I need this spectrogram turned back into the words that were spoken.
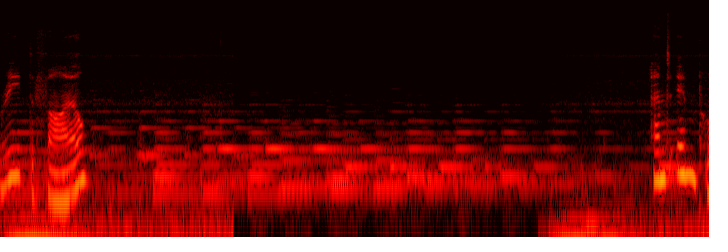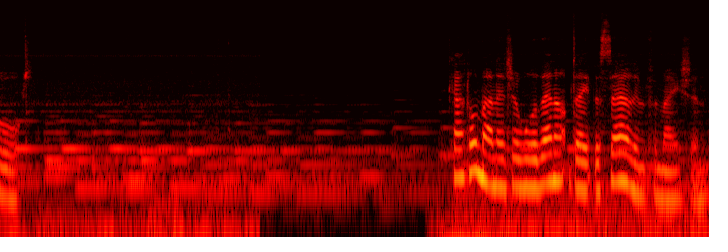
Read the file. And import. Cattle Manager will then update the sale information,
